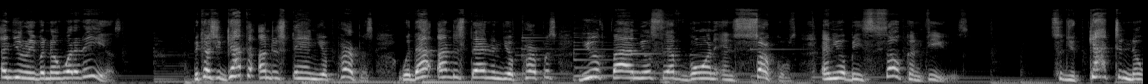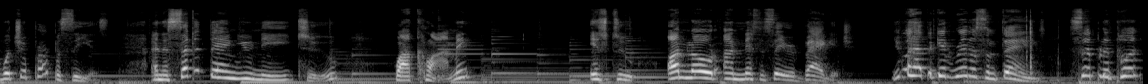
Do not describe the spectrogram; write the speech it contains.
and you don't even know what it is. Because you got to understand your purpose. Without understanding your purpose, you'll find yourself going in circles and you'll be so confused. So you got to know what your purpose is. And the second thing you need to, while climbing, is to unload unnecessary baggage. You're going to have to get rid of some things. Simply put,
